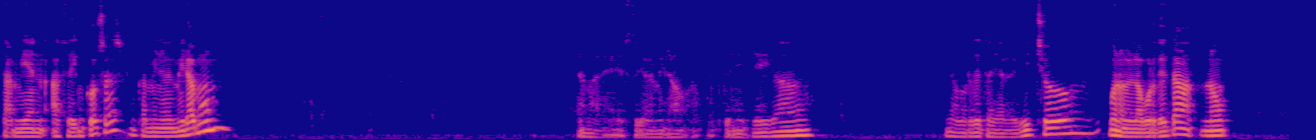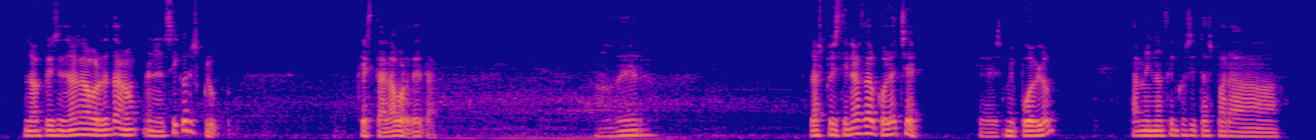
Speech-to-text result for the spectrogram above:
también hacen cosas, el camino de Miramón. Ah, vale, esto ya lo he mirado. Tenis Lleida. La bordeta ya lo he dicho. Bueno, en la bordeta no. Las piscinas de la bordeta no. En el Secrets Club. Que está en la bordeta. A ver. Las piscinas de Alcoleche, que es mi pueblo, también hacen cositas para...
